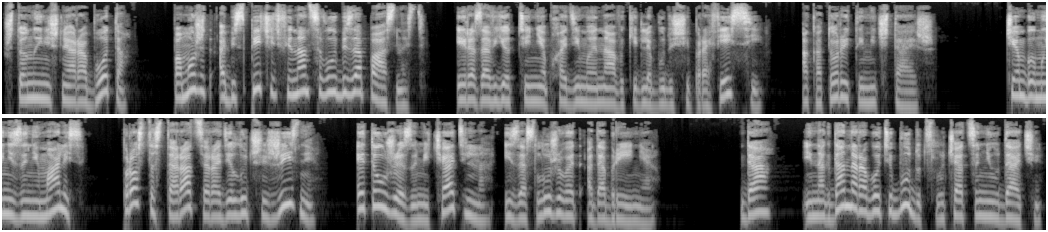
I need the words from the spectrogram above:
что нынешняя работа поможет обеспечить финансовую безопасность и разовьет те необходимые навыки для будущей профессии, о которой ты мечтаешь. Чем бы мы ни занимались, просто стараться ради лучшей жизни — это уже замечательно и заслуживает одобрения. Да, иногда на работе будут случаться неудачи,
